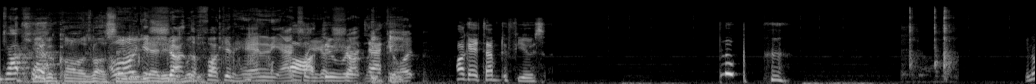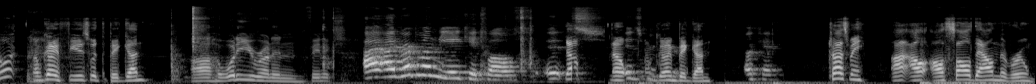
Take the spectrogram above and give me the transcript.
Drop shot. good call as well. I So, want to dude, get yeah, dude, shot in the what- fucking hand and he acts Aw, like he got dude, shot in the attacking. gut. Okay, time to fuse. Bloop. You know what? I'm going to fuse with the big gun. Uh, what are you running, Phoenix? I, I'd recommend the AK-12. Nope, It's, nope. it's I'm going big gun. Okay. Trust me. I- I'll I'll saw down the room.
